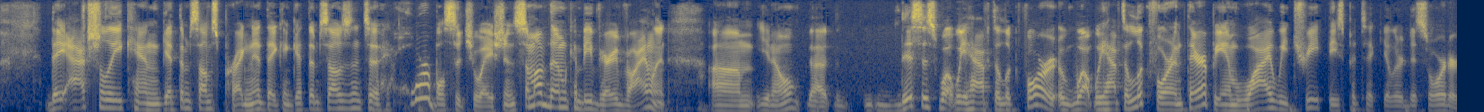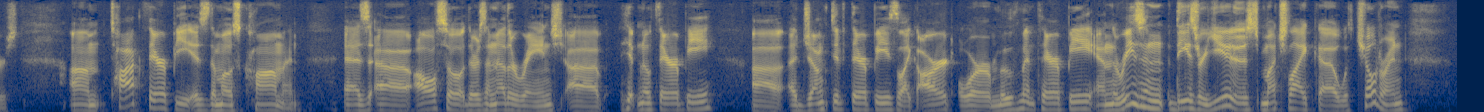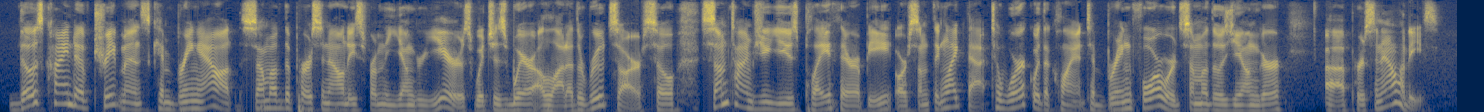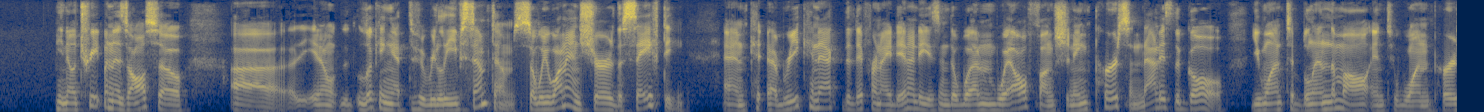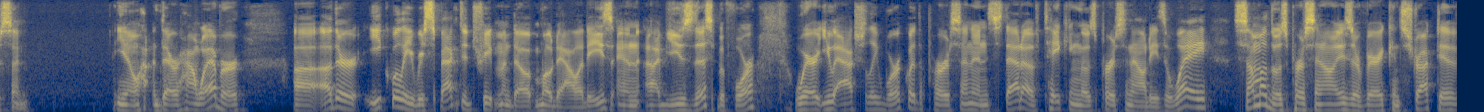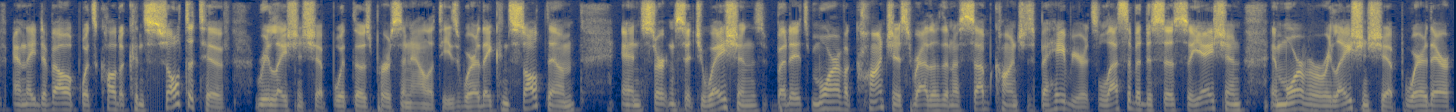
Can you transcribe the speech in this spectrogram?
they actually can get themselves pregnant. They can get themselves into horrible situations. Some of them can be very violent. Um, you know, uh, this is what we have to look for. What we have to look for in therapy, and why we treat these particular disorders. Um, talk therapy is the most common. As uh, also, there's another range: uh, hypnotherapy. Uh, adjunctive therapies like art or movement therapy. And the reason these are used, much like uh, with children, those kind of treatments can bring out some of the personalities from the younger years, which is where a lot of the roots are. So sometimes you use play therapy or something like that to work with a client to bring forward some of those younger uh, personalities. You know, treatment is also. Uh, you know, looking at to relieve symptoms. So we want to ensure the safety and uh, reconnect the different identities into one well functioning person. That is the goal. You want to blend them all into one person. You know, there, however, uh, other equally respected treatment modalities, and I've used this before, where you actually work with a person and instead of taking those personalities away, some of those personalities are very constructive and they develop what's called a consultative relationship with those personalities, where they consult them in certain situations, but it's more of a conscious rather than a subconscious behavior. It's less of a dissociation and more of a relationship where they're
